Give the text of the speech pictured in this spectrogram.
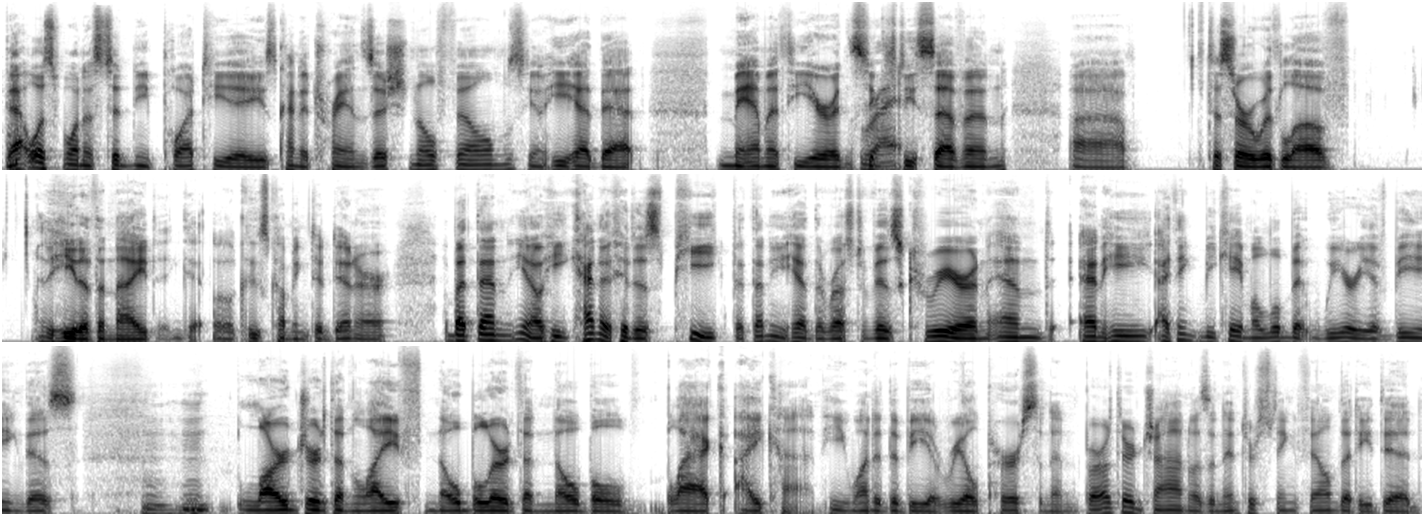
That was one of Sidney Poitier's kind of transitional films. You know, he had that mammoth year in '67. Right. Uh, to Sir with Love, the heat of the night, who's coming to dinner. But then, you know, he kind of hit his peak, but then he had the rest of his career, and and and he, I think, became a little bit weary of being this mm-hmm. larger than life, nobler than noble black icon. He wanted to be a real person, and Brother John was an interesting film that he did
